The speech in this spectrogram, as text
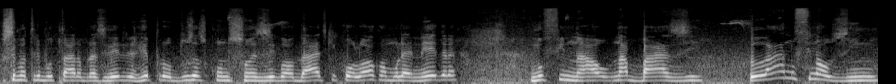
o sistema tributário brasileiro reproduz as condições de desigualdade que colocam a mulher negra no final, na base, lá no finalzinho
